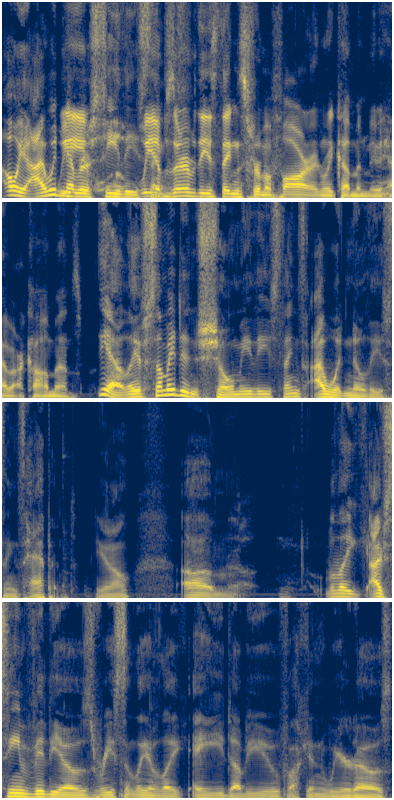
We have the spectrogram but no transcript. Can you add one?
Oh yeah, I would We- never see these. Things. We things. observe these things from afar, and we come and we have our comments. yeah, like if somebody didn't show me these things, I wouldn't know these things happened. You know, um, like I've seen videos recently of like AEW fucking weirdos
